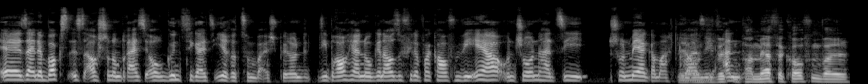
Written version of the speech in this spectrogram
äh, seine Box ist auch schon um 30 Euro günstiger als ihre zum Beispiel. Und die braucht ja nur genauso viele verkaufen wie er und schon hat sie schon mehr gemacht Ja, und quasi. die wird ein paar mehr verkaufen, weil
